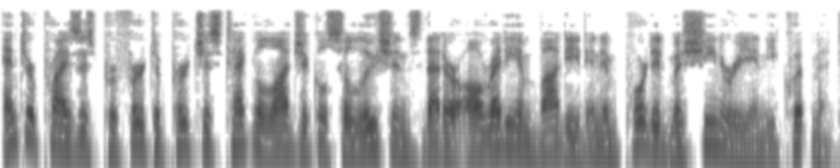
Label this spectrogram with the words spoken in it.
Enterprises prefer to purchase technological solutions that are already embodied in imported machinery and equipment.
